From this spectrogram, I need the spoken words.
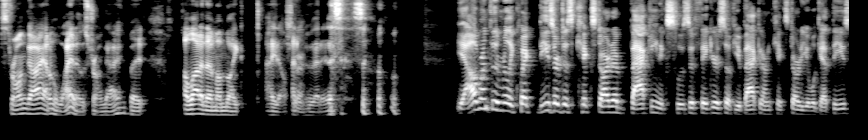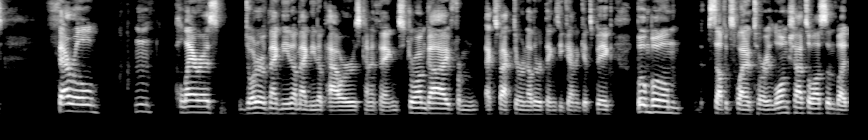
Strong Guy. I don't know why I know Strong Guy, but a lot of them, I'm like, I don't, I don't know who that is. so, Yeah, I'll run through them really quick. These are just Kickstarter backing exclusive figures. So if you back it on Kickstarter, you will get these. Feral, mm, Polaris, daughter of Magneto, Magneto powers kind of thing. Strong guy from X Factor and other things. He kind of gets big. Boom, boom. Self explanatory. Longshot's awesome, but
